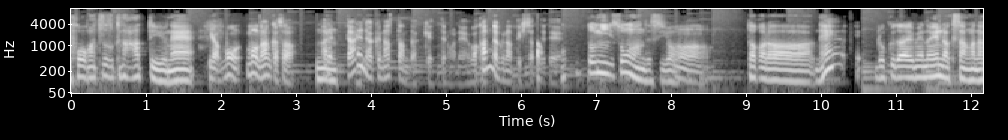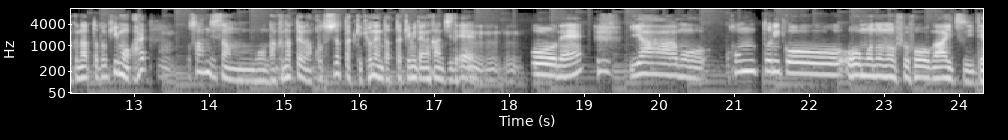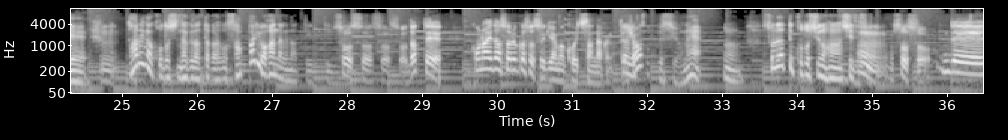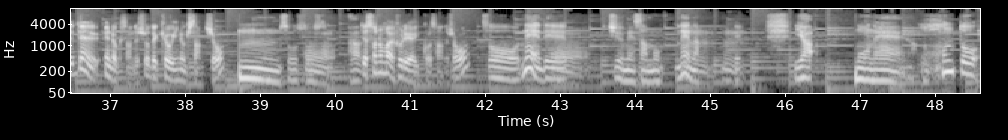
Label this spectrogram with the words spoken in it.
訃報が続くなっていうね。いや、もう、もうなんかさ、あれうん、誰亡くなったんだっけってのがね、分かんなくなってきちゃってて。本当にそうなんですうよ。ん。だから、ね、六代目の円楽さんが亡くなった時も、あれ？うん。お三治さんも亡くなったような、今年だったっけ？去年だったっけ？みたいな感じうんで、うんこうね、いやーもう、本当にこう、大物の訃報が相次いで、うん。うん。誰が今年亡くなったかもうさっぱりわかんなくなっているっていう。そうそうそうそう。だって、この間それこそ杉山浩一さん亡くなったでしょ？そうですよね。うん。それだって今年の話ですよ。うん、そうそう。で、で、円楽さんでしょ？で、今日猪木さんでしょ？うん、そうそうそう。うんあで、その前、古谷一行さんでしょ？そうね、で、うん中明さんもね、うんなうんいや、もうね、本当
